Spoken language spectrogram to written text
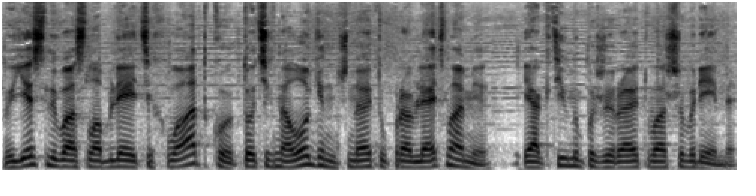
Но если вы ослабляете хватку, то технологии начинают управлять вами и активно пожирают ваше время.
